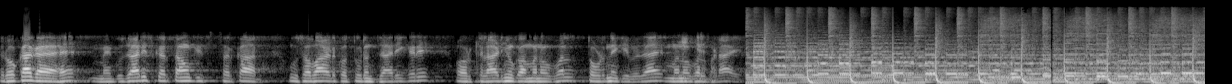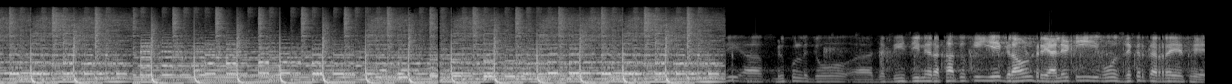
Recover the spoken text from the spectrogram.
रोका गया है। मैं गुजारिश करता हूँ कि सरकार उस अवार्ड को तुरंत जारी करे और खिलाड़ियों का मनोबल तोड़ने की बजाय मनोबल बढ़ाए। ने रखा, क्योंकि ये ग्राउंड रियलिटी वो ज़िक्र कर रहे थे।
